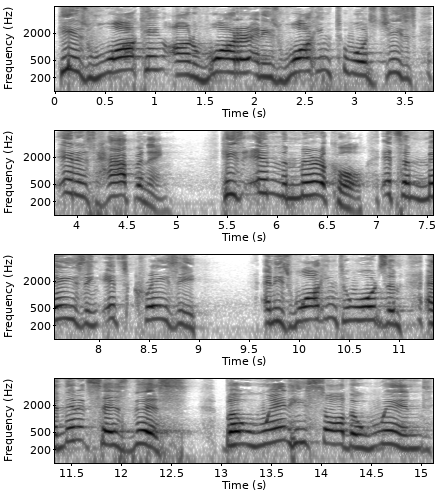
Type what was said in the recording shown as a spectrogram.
He is walking on water and he's walking towards Jesus. It is happening. He's in the miracle. It's amazing. It's crazy. And he's walking towards them. And then it says this But when he saw the wind,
